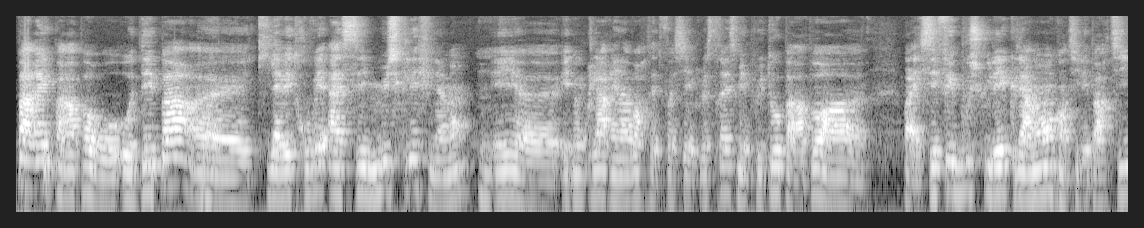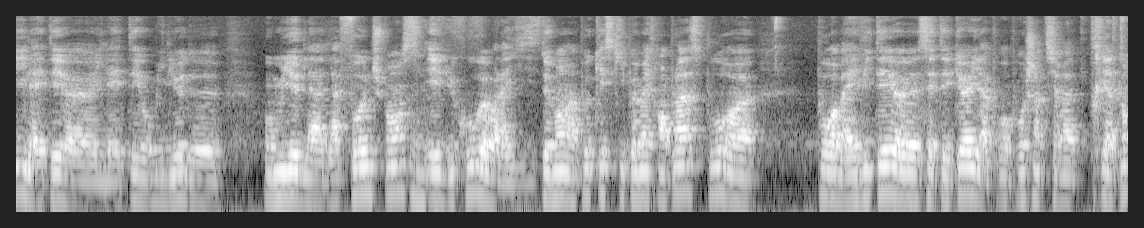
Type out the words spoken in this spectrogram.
pareil par rapport au, départ, euh, qu'il avait trouvé assez musclé finalement, mm. euh, et, donc là rien à voir cette fois-ci avec le stress, mais plutôt par rapport à... Euh, voilà, il s'est fait bousculer clairement quand il est parti, il a été, il a été au milieu de, au milieu de la, faune je pense, mm. et du coup voilà, il se demande un peu qu'est-ce qu'il peut mettre en place pour, pour bah, éviter cet écueil pour au prochain triathlon.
